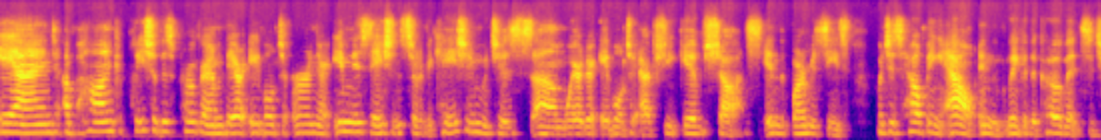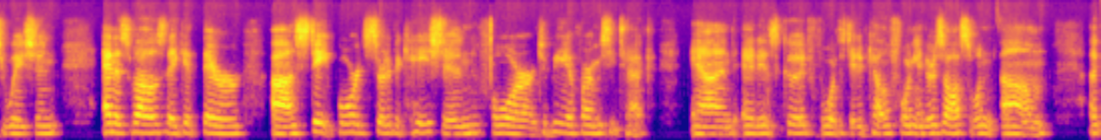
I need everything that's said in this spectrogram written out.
And upon completion of this program, they're able to earn their immunization certification, which is um, where they're able to actually give shots in the pharmacies, which is helping out in the wake of the COVID situation. And as well as they get their uh, state board certification for to be a pharmacy tech. And it is good for the state of California. There's also an, um, a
